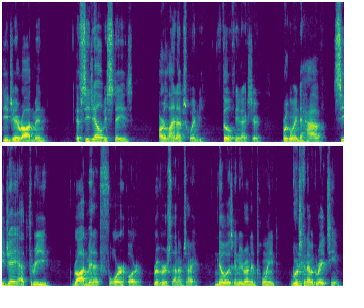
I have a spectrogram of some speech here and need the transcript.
DJ Rodman, if CJ Elleby stays, our lineup's going to be filthy next year. We're going to have CJ at three, Rodman at four, or reverse that, I'm sorry. Noah's going to be running point. We're just going to have a great team.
